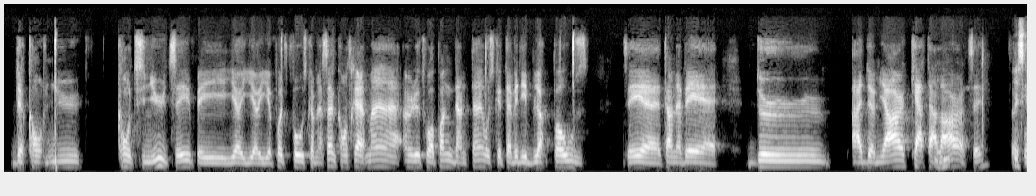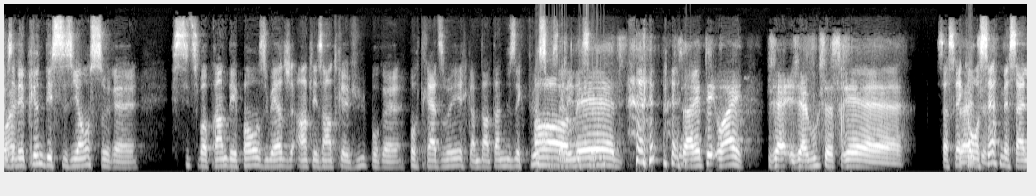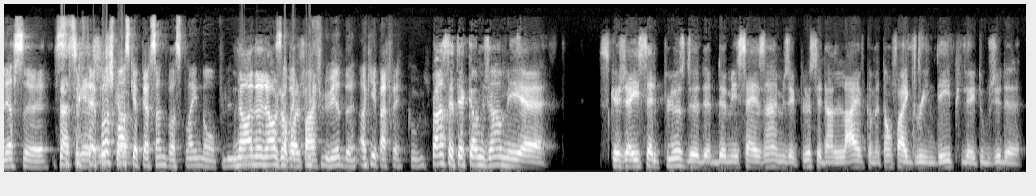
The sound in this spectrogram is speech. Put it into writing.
de contenu continu, tu sais, puis il n'y a, y a- y a pas de pause commerciale, contrairement à 1, 2, 3 punk dans le temps où tu avais des blocs pauses, tu sais, tu en avais euh, deux à demi-heure, quatre à Mhm. l'heure, tu sais. Est-ce que vous avez pris une décision sur euh, si tu vas prendre des pauses, Reg, entre les entrevues pour, euh, pour traduire, comme dans le temps de Musique Plus? ou vous Oh, allez ça aurait été, ouais, j'a- j'avoue que ce serait, euh, Ça serait Ouais, concept, mais ça laisse. euh, Ça si tu le fais pas, je pense comme- que personne ne va se plaindre non plus. Non, non, non, je Ça vais pas le faire. fluide. OK, parfait, cool. Je pense que c'était comme genre mes, euh, ce que j'haïssais le plus de, de, de mes 16 ans à Musique Plus, c'est dans le live, comme mettons faire Green Day, puis là, être obligé de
